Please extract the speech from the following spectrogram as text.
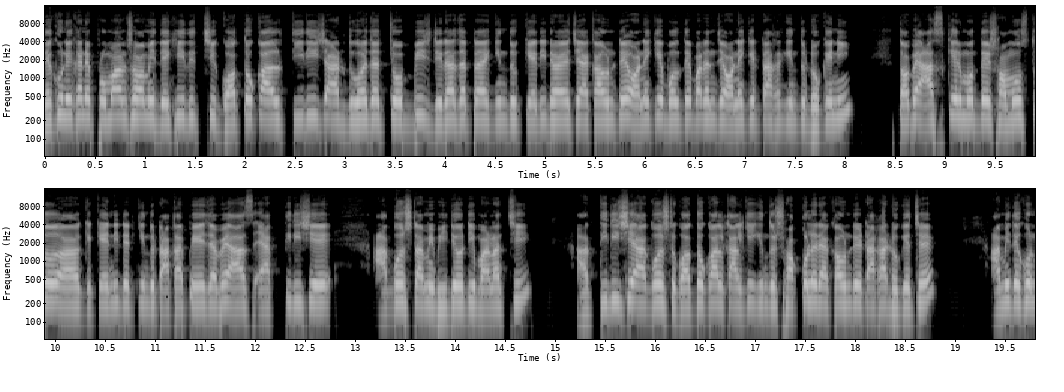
দেখুন, এখানে প্রমাণ সহ আমি দেখিয়ে দিচ্ছি, গতকাল তিরিশ আট দু হাজার চব্বিশ দেড় হাজার টাকা কিন্তু ক্রেডিট হয়েছে অ্যাকাউন্টে। অনেকে বলতে পারেন যে অনেকের টাকা কিন্তু ঢোকেনি। তবে আজকের মধ্যে সমস্ত ক্যান্ডিডেট কিন্তু টাকা পেয়ে যাবে। আজ একত্রিশে আগস্ট আমি ভিডিওটি বানাচ্ছি। আর তিরিশে আগস্ট গতকাল, কালকে কিন্তু সকলের অ্যাকাউন্টে টাকা ঢুকেছে। আমি দেখুন,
